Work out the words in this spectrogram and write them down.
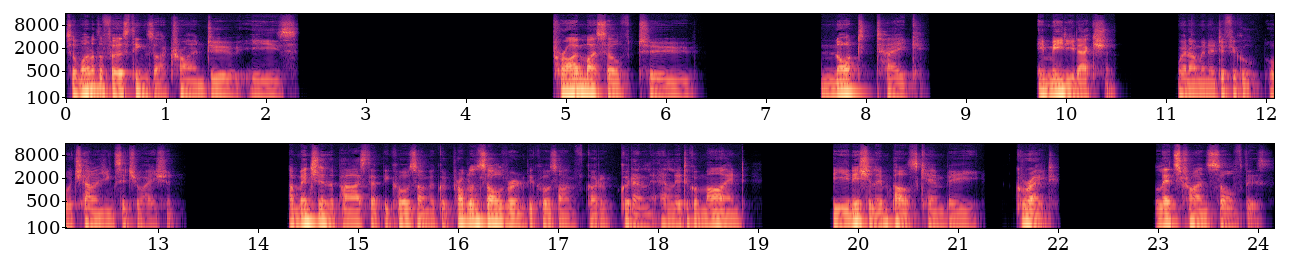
So one of the first things I try and do is prime myself to not take immediate action when I'm in a difficult or challenging situation. I mentioned in the past that because I'm a good problem solver and because I've got a good analytical mind, the initial impulse can be great, let's try and solve this.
